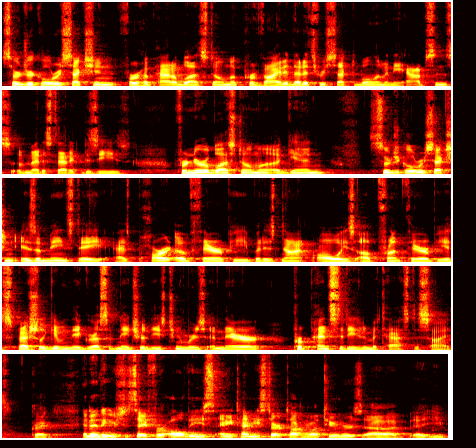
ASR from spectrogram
Surgical resection for hepatoblastoma, provided that it's resectable and in the absence of metastatic disease. For neuroblastoma, again, surgical resection is a mainstay as part of therapy, but is not always upfront therapy, especially given the aggressive nature of these tumors and their propensity to metastasize. Great. And I think we should say for all these, anytime you start talking about tumors, uh, you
